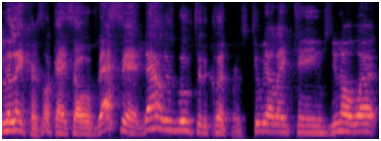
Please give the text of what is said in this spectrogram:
the Lakers. Okay, so that's it. Now let's move to the Clippers. Two LA teams. You know what?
